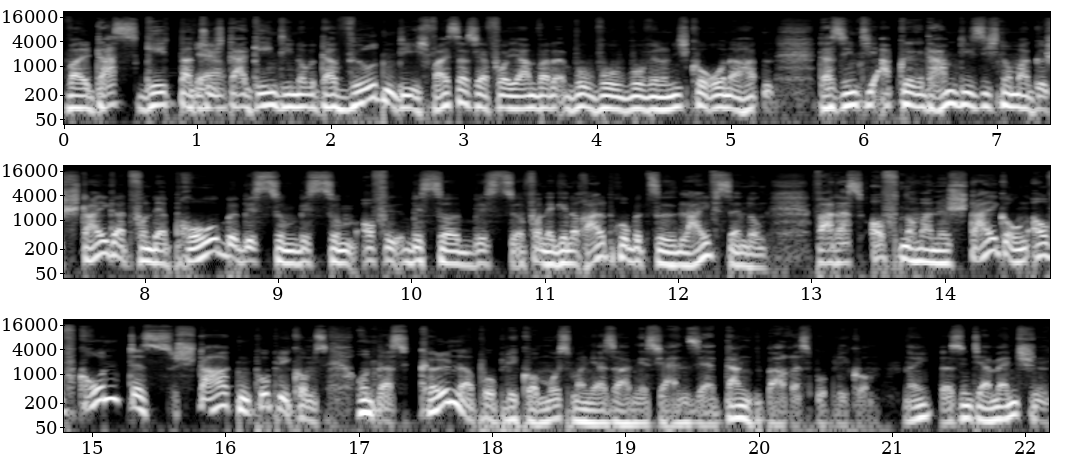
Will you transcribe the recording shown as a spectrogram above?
weil das geht natürlich, ja. da gehen die noch, da würden die, ich weiß das ja vor Jahren, wo, wo, wo wir noch nicht Corona hatten, da sind die abge, da haben die sich nochmal gesteigert von der Probe bis zum, bis zum, bis zur, bis zur, von der Generalprobe zur Live-Sendung, war das oft nochmal eine Steigerung aufgrund des starken Publikums. Und das Kölner Publikum, muss man ja sagen, ist ja ein sehr dankbares Publikum. Ne? Das sind ja Menschen,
